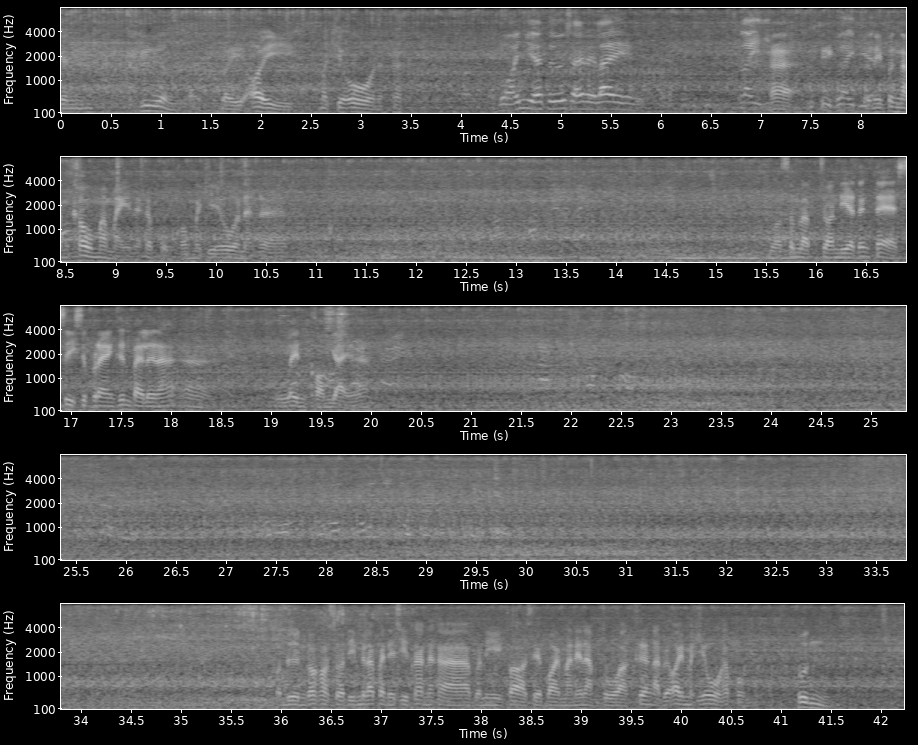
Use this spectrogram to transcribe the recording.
เป็นเครื่องใบอ้อยมาคิโอนะครับบอกให้เฮียซื้อใช้ในไร่ไร่อ่าไร่เฮีตัยวนี้เพิ่งนำเข้ามาใหม่นะครับผมของมาคิโอนะครับเหมาะสำหรับจอร์เดียตั้งแต่ 40 แรงขึ้นไปเลยนะอ่าเล่นของใหญ่นะ อื่นก็ขอสวัสดีไมิตรรักแฟนในชีวิตท่านนะครับวันนี้ก็เซฟบอยมาแนะนำตัวเครื่องอัดไว้อ้อยมาคิโอครับผม รุ่น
